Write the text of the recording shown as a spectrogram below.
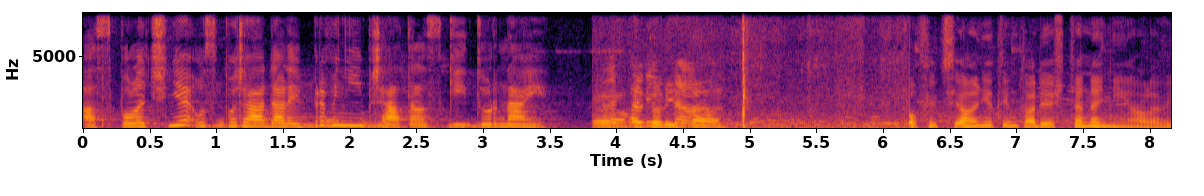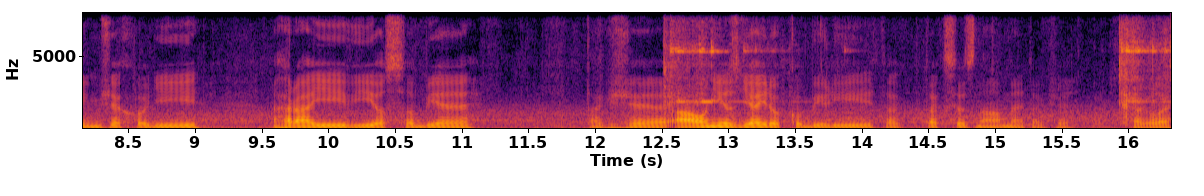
a společně uspořádali první přátelský turnaj. Oficiální tým tady ještě není, ale vím, že chodí, hrají, ví o sobě, takže, a oni jezdí do Kobylí, tak, tak se známe, takže takhle,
